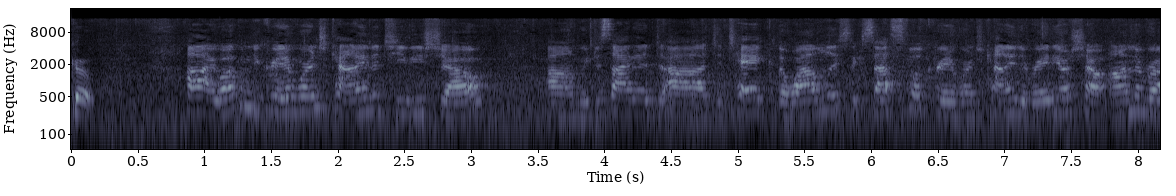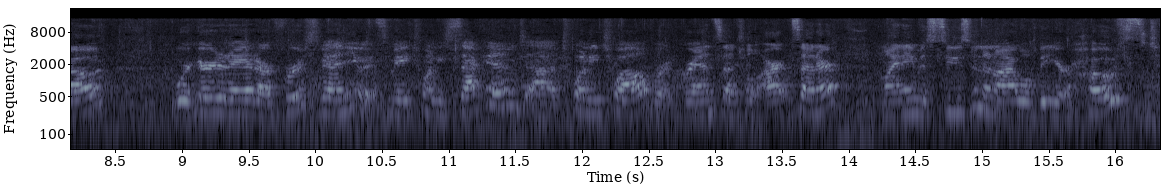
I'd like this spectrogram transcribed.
Go. Hi, welcome to Creative Orange County, the TV show. Um, we decided uh, to take the wildly successful Creative Orange County, the radio show, on the road. We're here today at our first venue. It's May 22nd, uh, 2012. We're at Grand Central Art Center. My name is Susan and I will be your host.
